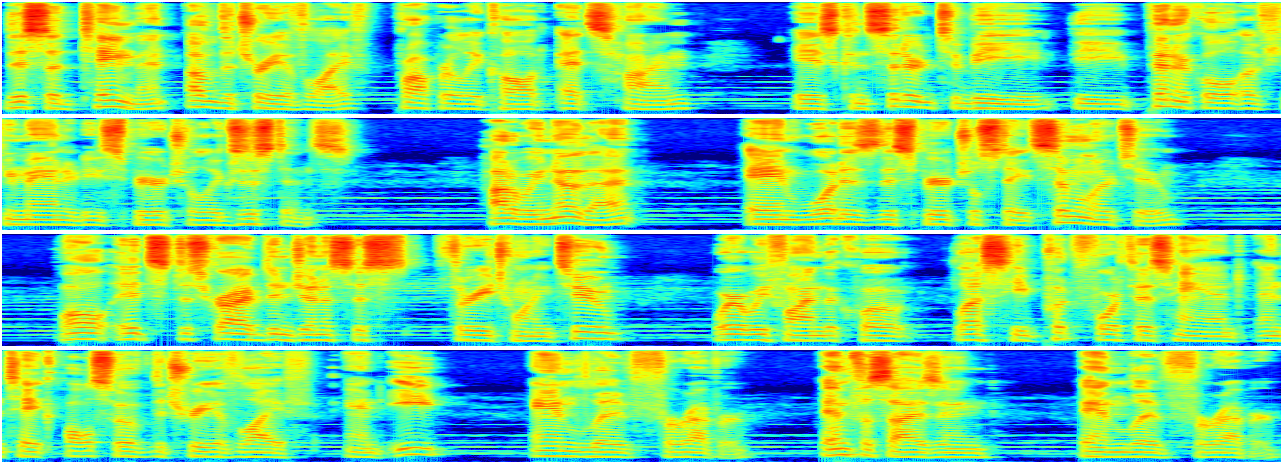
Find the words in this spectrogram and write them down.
This attainment of the Tree of Life, properly called Etz Chaim, is considered to be the pinnacle of humanity's spiritual existence. How do we know that? And what is this spiritual state similar to? Well, it's described in Genesis 3.22, where we find the quote, Lest he put forth his hand and take also of the tree of life, and eat, and live forever. Emphasizing, and live forever.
